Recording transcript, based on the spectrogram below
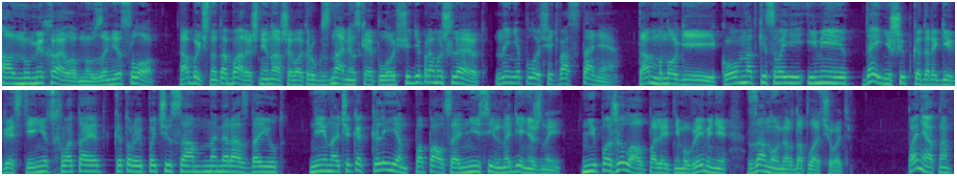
Анну Михайловну занесло. Обычно-то барышни наши вокруг Знаменской площади промышляют. Ныне площадь Восстания. Там многие и комнатки свои имеют, да и не шибко дорогих гостиниц хватает, которые по часам номера сдают. Не иначе как клиент попался не сильно денежный, не пожелал по летнему времени за номер доплачивать. Понятно.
